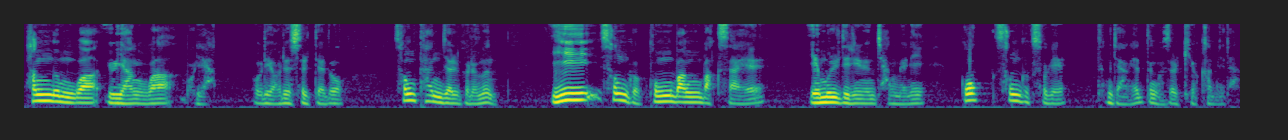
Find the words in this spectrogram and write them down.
황금과 유향과 모략. 우리 어렸을 때도 성탄절 그러면 이 성극 동방 박사의 예물 드리는 장면이 꼭 성극 속에 등장했던 것을 기억합니다.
